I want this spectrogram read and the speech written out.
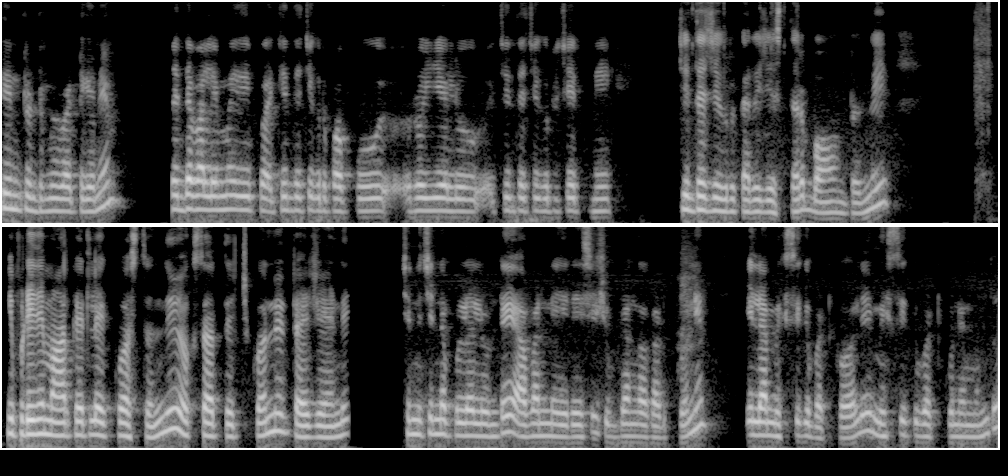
తింటుంటుంది వట్టిగానే. పెద్దవాళ్ళేమో ఇది చింత చిగురు పప్పు రొయ్యలు చింత చిగురు చట్నీ చింత చిగురు కర్రీ చేస్తారు. బాగుంటుంది. ఇప్పుడు ఇది మార్కెట్లో ఎక్కువ వస్తుంది ఒకసారి తెచ్చుకొని ట్రై చేయండి. చిన్న చిన్న పుల్లలు ఉంటే అవన్నీ వేసి శుభ్రంగా కడుక్కొని ఇలా మిక్సీకి పట్టుకోవాలి. మిక్సీకి పట్టుకునే ముందు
